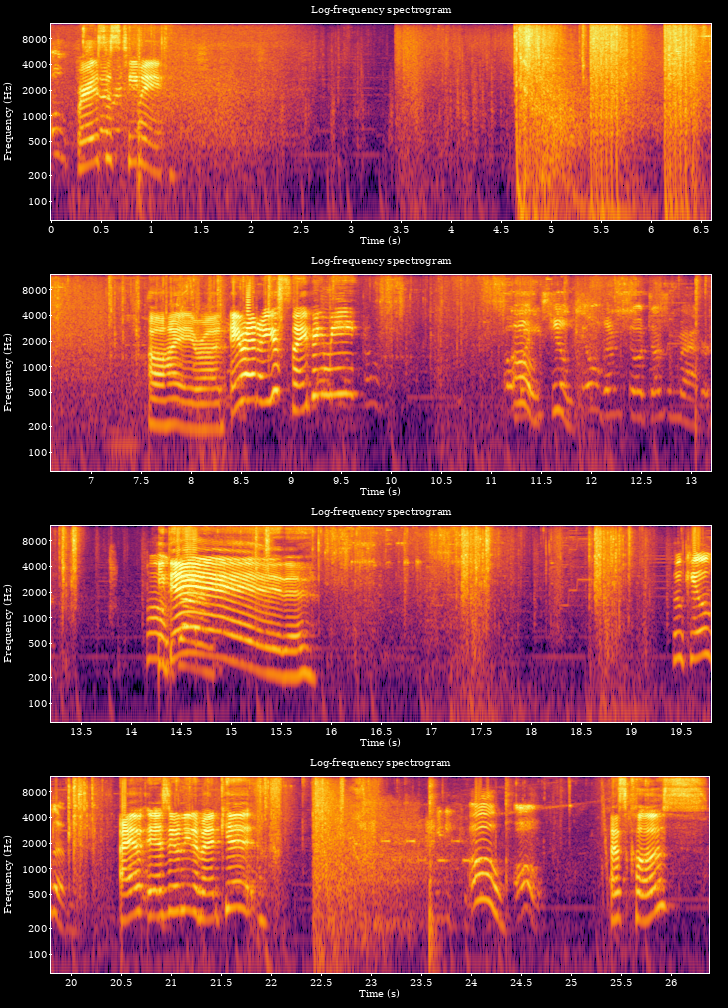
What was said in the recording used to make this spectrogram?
Oh, Where is his teammate? Oh, hi, A-Rod. A-Rod, are you sniping me? Oh, Oh, but he still killed him, so it doesn't matter. Oh, He got him. did. Who killed him? I have, does anyone need a med kit? Oh. Oh. That's close.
